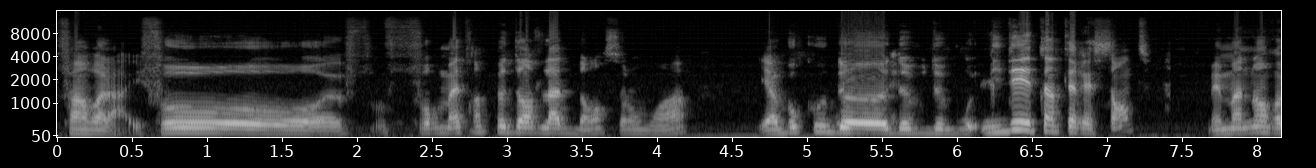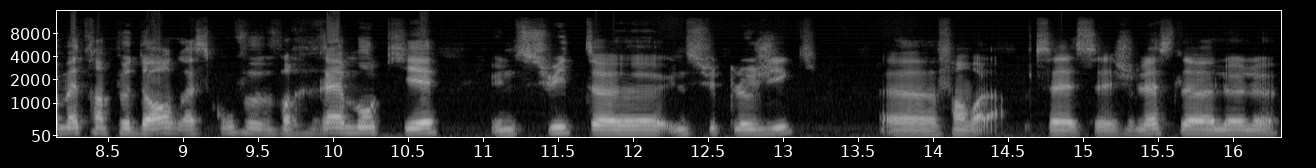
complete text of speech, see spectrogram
Enfin voilà, il faut faut, remettre un peu d'ordre là-dedans selon moi. Il y a beaucoup de, de, de l'idée est intéressante, mais maintenant remettre un peu d'ordre. Est-ce qu'on veut vraiment qu'il y ait une suite euh, une suite logique? Euh, Enfin voilà, c'est c'est je laisse le le, le,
